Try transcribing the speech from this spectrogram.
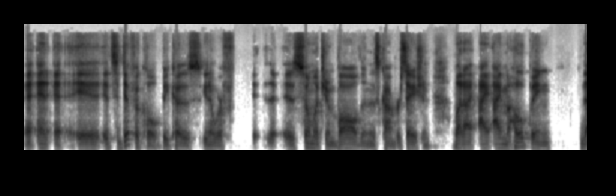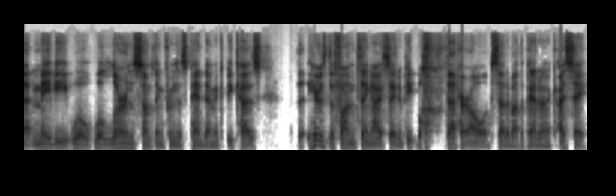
and it's difficult because you know we're is so much involved in this conversation. But I, I i'm hoping that maybe we'll we'll learn something from this pandemic because uh, here's the fun thing i say to people that are all upset about the pandemic. I say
